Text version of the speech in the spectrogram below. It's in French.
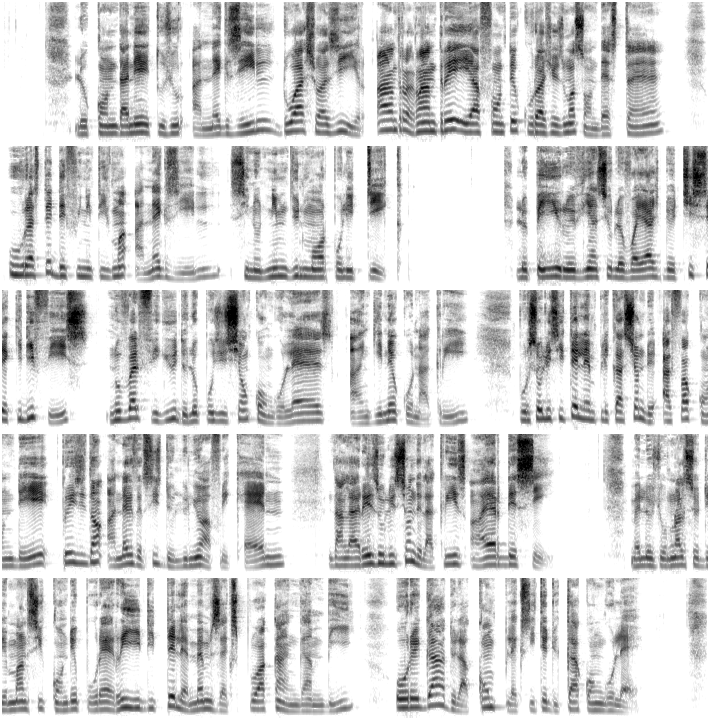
Le condamné, toujours en exil, doit choisir entre rentrer et affronter courageusement son destin ou rester définitivement en exil, synonyme d'une mort politique. Le pays revient sur le voyage de Tshisekedi fils, nouvelle figure de l'opposition congolaise en Guinée-Conakry, pour solliciter l'implication de Alpha Condé, président en exercice de l'Union africaine, dans la résolution de la crise en RDC. Mais le journal se demande si Condé pourrait rééditer les mêmes exploits qu'en Gambie au regard de la complexité du cas congolais.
